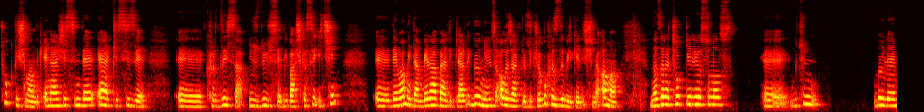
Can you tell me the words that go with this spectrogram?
çok pişmanlık enerjisinde eğer ki sizi e, kırdıysa, üzdüyse bir başkası için e, devam eden beraberliklerde gönlünüzü alacak gözüküyor. Bu hızlı bir gelişme ama nazara çok geliyorsunuz. E, bütün böyle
